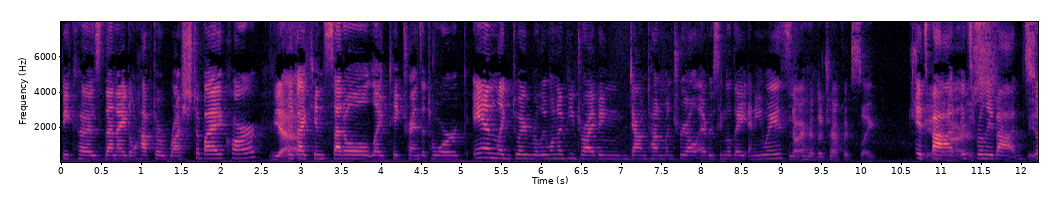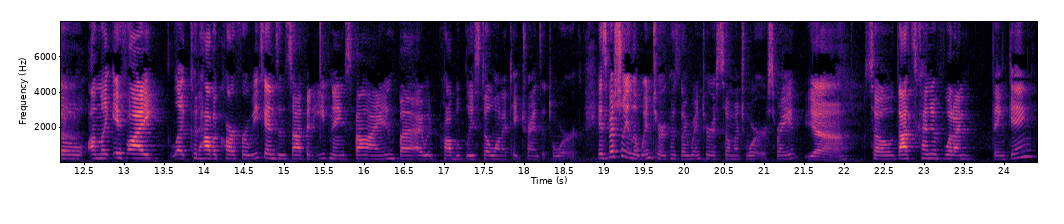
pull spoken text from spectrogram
because then I don't have to rush to buy a car. Yeah. Like I can settle, like take transit to work. And like, do I really want to be driving downtown Montreal every single day, anyways? No, I heard the traffic's like. It's bad. It's really bad. So I'm like, if I like could have a car for weekends and stuff and evenings, fine. But I would probably still want to take transit to work, especially in the winter because their winter is so much worse, right? Yeah. So that's kind of what I'm thinking.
